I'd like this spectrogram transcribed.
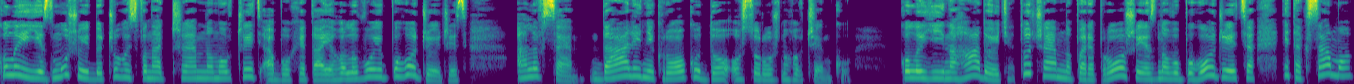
Коли її змушують до чогось, вона чемно мовчить або хитає головою, погоджуючись, але все далі ні кроку до осоружного вчинку. Коли їй нагадують, то чемно перепрошує, знову погоджується і так само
